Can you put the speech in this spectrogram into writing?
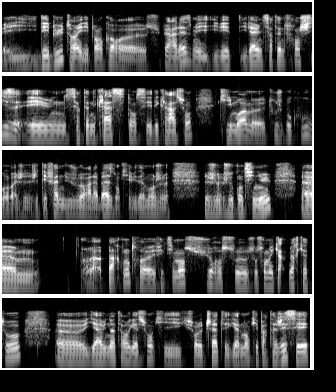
il débute, hein, il n'est pas encore super à l'aise, mais il, est, il a une certaine franchise et une certaine classe dans ses déclarations qui, moi, me touche beaucoup. Bon, bah, j'étais fan du joueur à la base, donc évidemment, je, je, continue. Bah, par contre, effectivement, sur, sur son mercato, il y a une interrogation qui, sur le chat également qui est partagée, c'est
